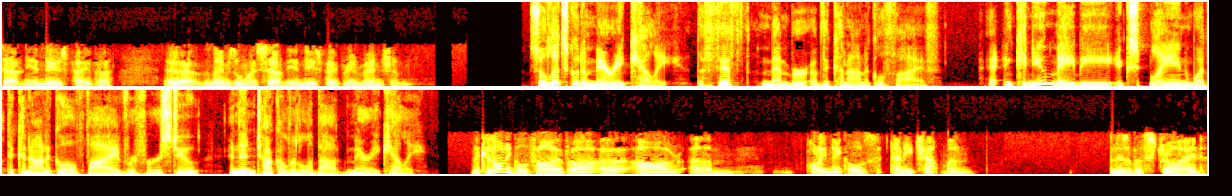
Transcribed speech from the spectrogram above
certainly a newspaper. Uh, the name is almost certainly a newspaper invention. So let's go to Mary Kelly, the fifth member of the Canonical Five. And can you maybe explain what the Canonical Five refers to? And then talk a little about Mary Kelly. The canonical five are, uh, are um, Polly Nichols, Annie Chapman, Elizabeth Stride,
